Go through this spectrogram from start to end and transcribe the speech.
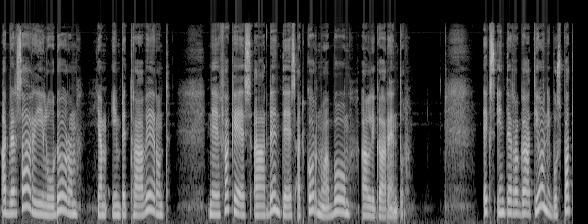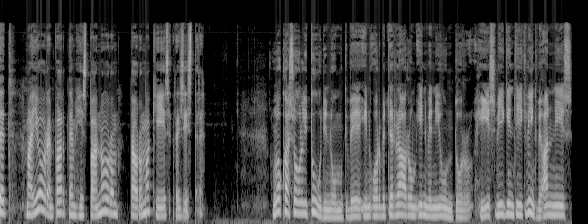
Adversarii ludorum jam impetraverunt ne faces ardentes ad cornua boom alligarentur. Ex interrogationibus patet majorem partem hispanorum tauromachiis resistere. Loca solitudinum kve in orbiterarum inveniuntur his viginti quinque annis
